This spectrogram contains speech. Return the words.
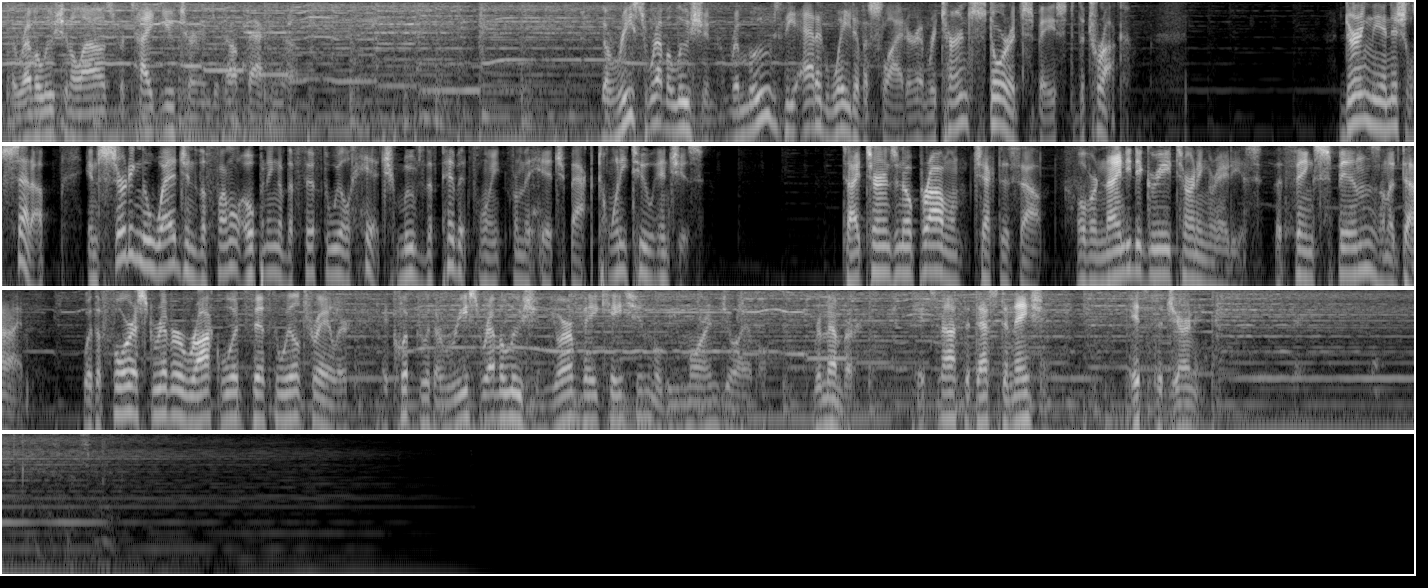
The Revolution allows for tight U turns without backing up. The Reese Revolution removes the added weight of a slider and returns storage space to the truck. During the initial setup, inserting the wedge into the funnel opening of the fifth wheel hitch moves the pivot point from the hitch back 22 inches. Tight turns no problem. Check this out. Over 90 degree turning radius. The thing spins on a dime. With a Forest River Rockwood fifth wheel trailer equipped with a Reese Revolution, your vacation will be more enjoyable. Remember, it's not the destination, it's the journey.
